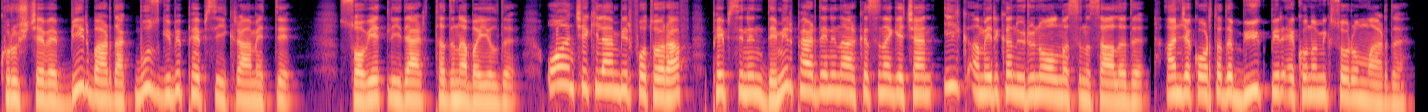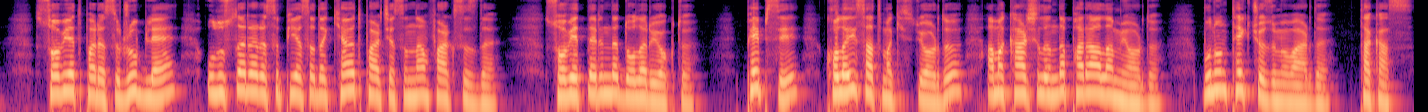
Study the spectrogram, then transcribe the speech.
Khrushchev'e bir bardak buz gibi Pepsi ikram etti. Sovyet lider tadına bayıldı. O an çekilen bir fotoğraf Pepsi'nin demir perdenin arkasına geçen ilk Amerikan ürünü olmasını sağladı. Ancak ortada büyük bir ekonomik sorun vardı. Sovyet parası ruble uluslararası piyasada kağıt parçasından farksızdı. Sovyetlerin de doları yoktu. Pepsi kolayı satmak istiyordu ama karşılığında para alamıyordu. Bunun tek çözümü vardı. Takas.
